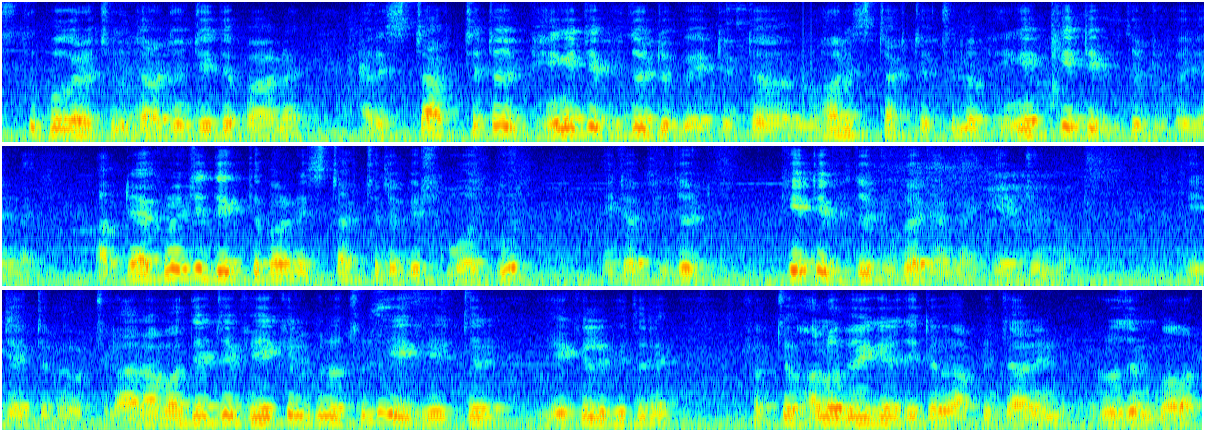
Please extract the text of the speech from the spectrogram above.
স্তূপগারা ছিল তার জন্য যেতে পারে না। আর স্ট্রাকচারটা ভেঙে যে ভিতরে ঢুকে এটা একটা লোহার স্ট্রাকচার ছিল ভেঙে কেটে ভিতরে ঢুকে যায় না। আপনি এখনও যে দেখতে পারেন স্ট্রাকচারটা বেশ মজবুত এটা ভিতর কেটে ভিতরে ঢুকা যায় না এর জন্য। এটা একটা ব্যাপার ছিল। আর আমাদের যে ভেহিকেলগুলো ছিল, এই ভেহিকেল ভেহিকেলের ভিতরে সবচেয়ে ভালো ভেহিকেল যেটা আপনি জানেন রোজেন বাওয়ার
